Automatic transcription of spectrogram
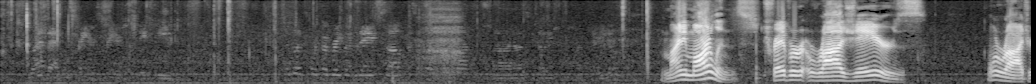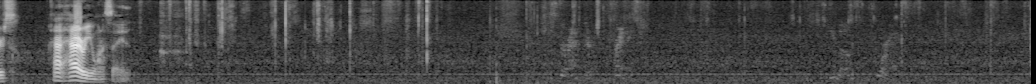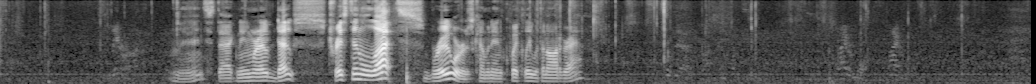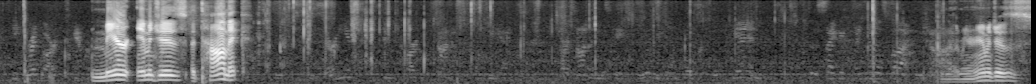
Miami Marlins. Trevor Rogers. Or Rogers. however you want to say it. Stack numero dos. Tristen Lutz, Brewers, coming in quickly with an autograph. Mirror Images Atomic. Another Mirror Images.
